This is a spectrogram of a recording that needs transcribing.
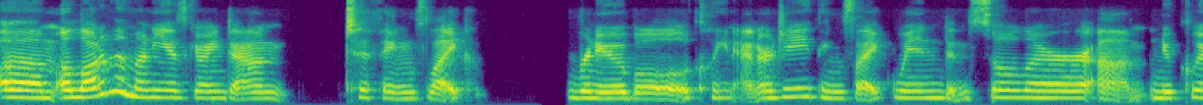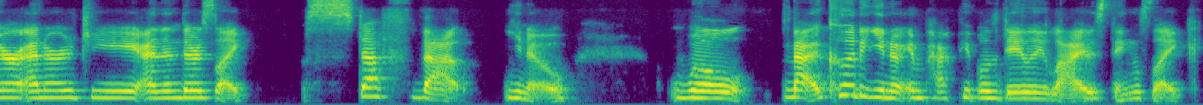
um a lot of the money is going down to things like renewable clean energy, things like wind and solar, um nuclear energy, and then there's like stuff that, you know, will that could, you know, impact people's daily lives, things like,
